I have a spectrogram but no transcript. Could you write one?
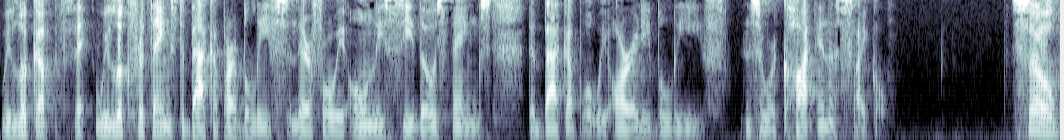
We look up, th- we look for things to back up our beliefs, and therefore we only see those things that back up what we already believe. And so we're caught in a cycle. So,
